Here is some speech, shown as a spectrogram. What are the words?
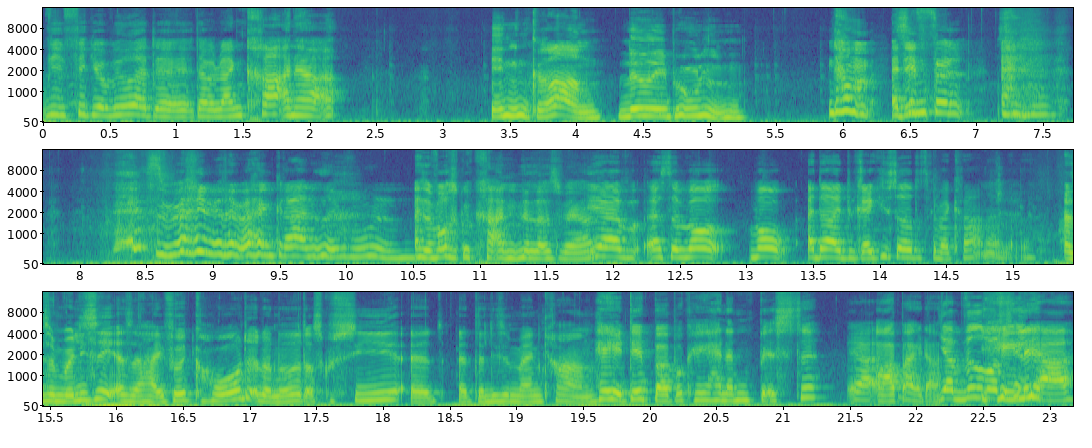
vi fik jo at vide, at øh, der ville være en kran her. En gran nede i poolen. Nå, men er det en føl... Selvfølgelig vil der være en kran nede i poolen. Altså, hvor skulle kranen ellers være? Ja, altså, hvor, hvor er der et rigtigt sted, der skal være kraner, eller hvad? Altså, må jeg lige se, altså, har I fået et kort eller noget, der skulle sige, at, at der ligesom er en kran? Hey, det er Bob, okay? Han er den bedste Ja. arbejder Jeg ved, i hvor hele, tingene er.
